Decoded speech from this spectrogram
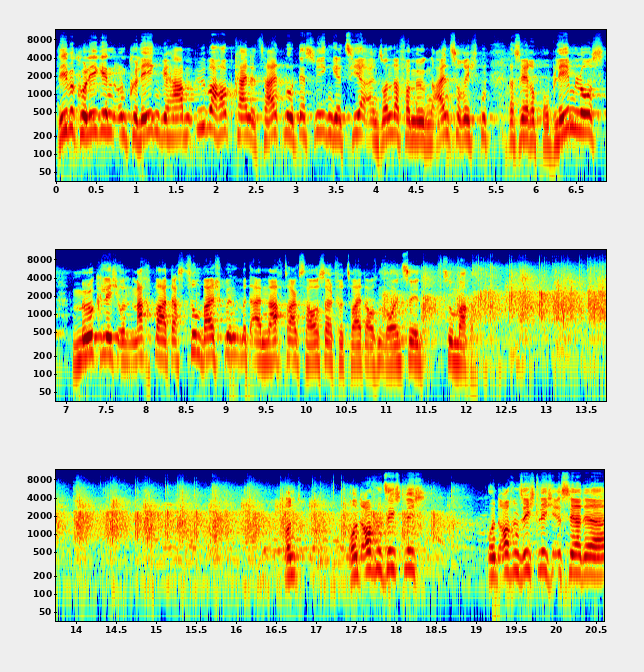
Liebe Kolleginnen und Kollegen, wir haben überhaupt keine Zeitnot, deswegen jetzt hier ein Sondervermögen einzurichten. Das wäre problemlos möglich und machbar, das z. B. mit einem Nachtragshaushalt für 2019 zu machen. Und offensichtlich und offensichtlich ist ja der,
